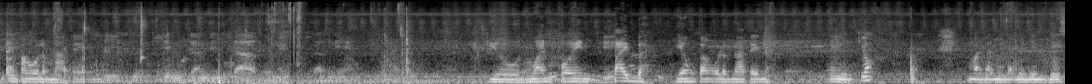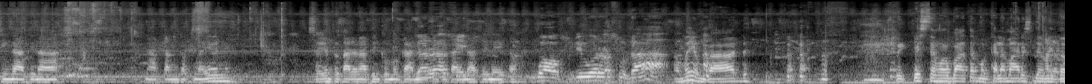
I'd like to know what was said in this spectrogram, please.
Ito yung pangulam natin. Sinsan din sa ako na isang niya. Yun, 1.5 yung pangulam natin. Thank you. Madami-dami din blessing natin na natanggap ngayon. So yun, totala natin kung magkano tayo natin na ito. Boss, di wala suda. Ama yung God. Request ng mga bata, magkalamaris daw nito.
